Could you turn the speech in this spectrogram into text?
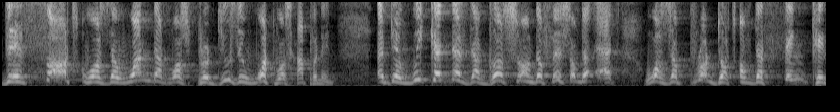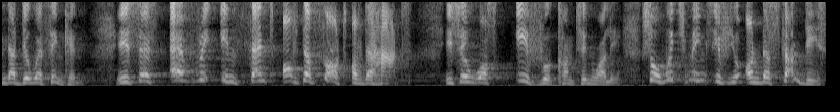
The thought was the one that was producing what was happening. And the wickedness that God saw on the face of the earth was a product of the thinking that they were thinking. He says, every intent of the thought of the heart. He said was evil continually. So, which means if you understand this,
